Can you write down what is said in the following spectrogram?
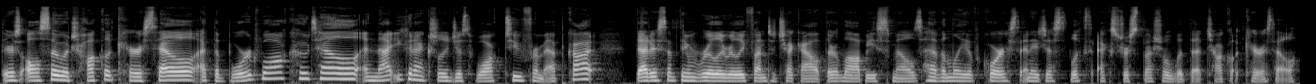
There's also a chocolate carousel at the Boardwalk Hotel, and that you can actually just walk to from Epcot. That is something really, really fun to check out. Their lobby smells heavenly, of course, and it just looks extra special with that chocolate carousel.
